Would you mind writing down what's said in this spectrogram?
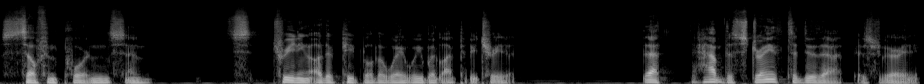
self importance and s- treating other people the way we would like to be treated. That to have the strength to do that is very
